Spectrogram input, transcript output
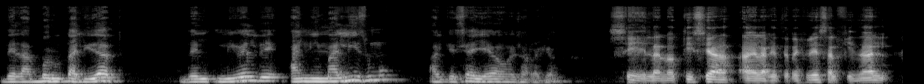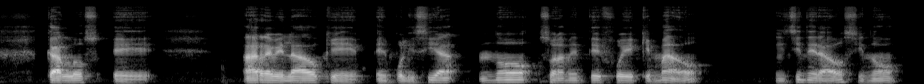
de la brutalidad, del nivel de animalismo al que se ha llegado en esa región. Sí, la noticia a la que te refieres al final, Carlos, eh, ha revelado que el policía no solamente fue quemado, incinerado, sino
